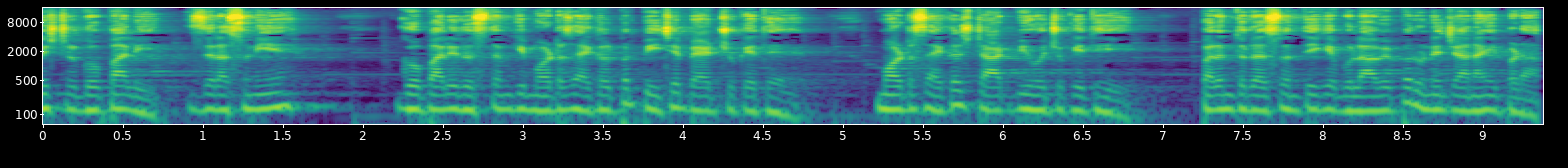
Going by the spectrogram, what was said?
मिस्टर गोपाली, जरा सुनिए। गोपाली रुस्तम की मोटरसाइकिल पर पीछे बैठ चुके थे। मोटरसाइकिल स्टार्ट भी हो चुकी थी, परंतु रसवंती के बुलावे पर उन्हें जाना ही पड़ा।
